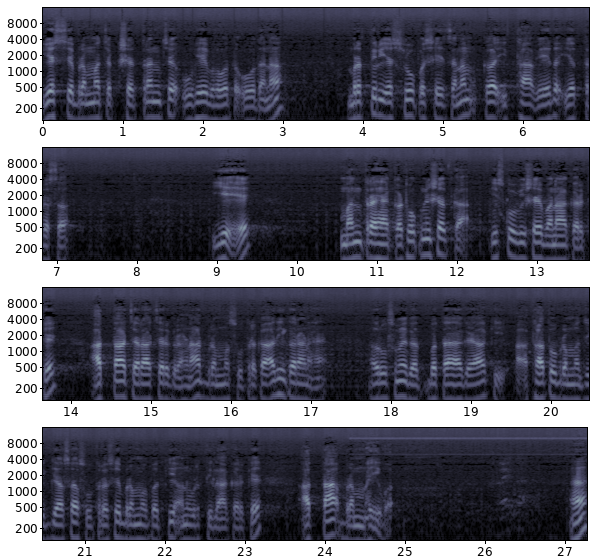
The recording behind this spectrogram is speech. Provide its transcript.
यस्य ब्रह्मच उभे भवत ओदन मृत्युर्यशोपसेचनम क इत्था वेद यत्र स ये मंत्र है कठोपनिषद का। इसको विषय बना करके आत्ता चराचर ग्रहणात ब्रह्म सूत्र का अधिकरण है। और उसमें बताया गया कि अथा तो ब्रह्म जिज्ञासा सूत्र से ब्रह्म पद की अनुवृत्ति ला करके आत्ता ब्रह्म हाँ?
